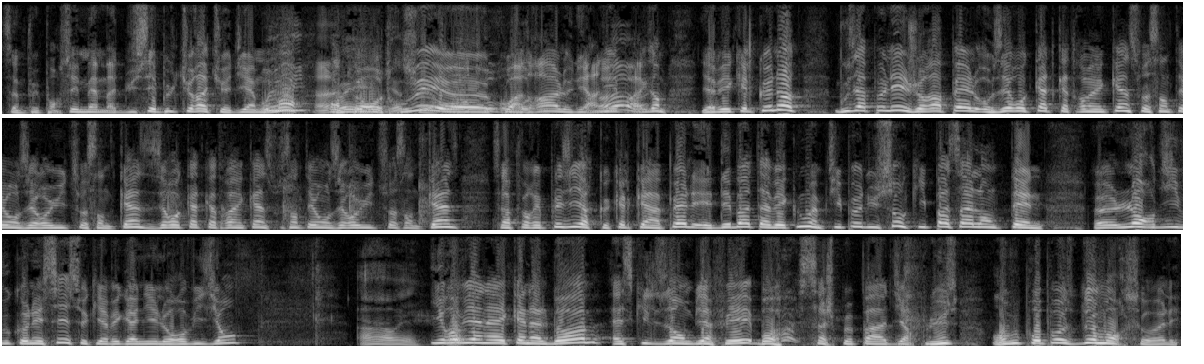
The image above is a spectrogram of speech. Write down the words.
Ça me fait penser même à du Sepultura. Tu as dit à un moment, oui, hein. on Oui, peut retrouver. On euh, retrouve, on Quadra, le dernier Ah, par exemple. Il y avait quelques notes. Vous appelez, je rappelle, au 04 95 71 08 75, 04 95 71 08 75. Ça ferait plaisir que quelqu'un appelle et débatte avec nous un petit peu du son qui passe à l'antenne. Euh, Lordi, vous connaissez ceux qui avaient gagné l'Eurovision? Ah ouais. ils reviennent avec un album. Est-ce qu'ils ont bien fait? Bon, ça, je peux pas dire plus. On vous propose deux morceaux. Allez.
